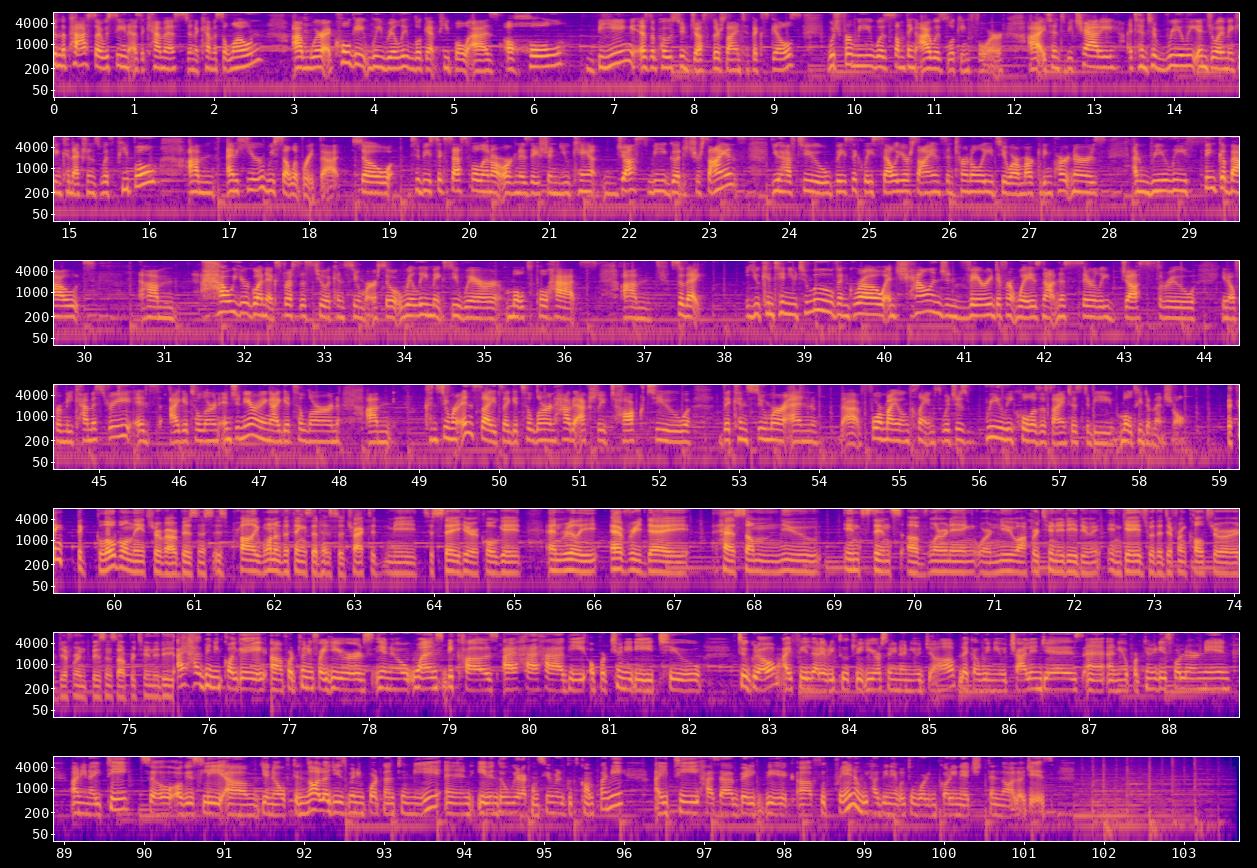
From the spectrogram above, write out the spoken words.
In the past, I was seen as a chemist and a chemist alone, um, where at Colgate, we really look at people as a whole being as opposed to just their scientific skills, which for me was something I was looking for. I tend to be chatty. I tend to really enjoy making connections with people. Um, and here we celebrate that. So to be successful in our organization, you can't just be good at your science. You have to basically sell your science internally to our marketing partners and really think about um, how you're going to express this to a consumer. So it really makes you wear multiple hats um, so that you continue to move and grow and challenge in very different ways, not necessarily just through, you know, for me, chemistry. It's, I get to learn engineering, I get to learn um, consumer insights, I get to learn how to actually talk to the consumer and uh, for my own claims, which is really cool as a scientist to be multidimensional. I think the global nature of our business is probably one of the things that has attracted me to stay here at Colgate and really every day has some new instance of learning or new opportunity to engage with a different culture or a different business opportunity. I had been in Colgate uh, for 25 years, you know, once because I had had the opportunity to to grow. I feel that every two, three years I'm in a new job, like I win new challenges and, and, new opportunities for learning and in IT. So obviously, um, you know, technology is very important to me. And even though we're a consumer goods company, IT has a very big uh, footprint and we have been able to work in cutting edge technologies.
